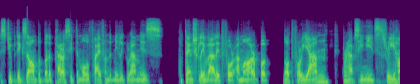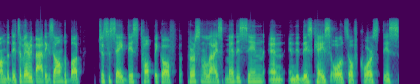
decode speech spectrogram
stupid example, but a paracetamol 500 milligram is potentially valid for Ammar, but not for Yan. Perhaps he needs 300. It's a very bad example, but just to say this topic of personalized medicine and, and in this case also of course this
